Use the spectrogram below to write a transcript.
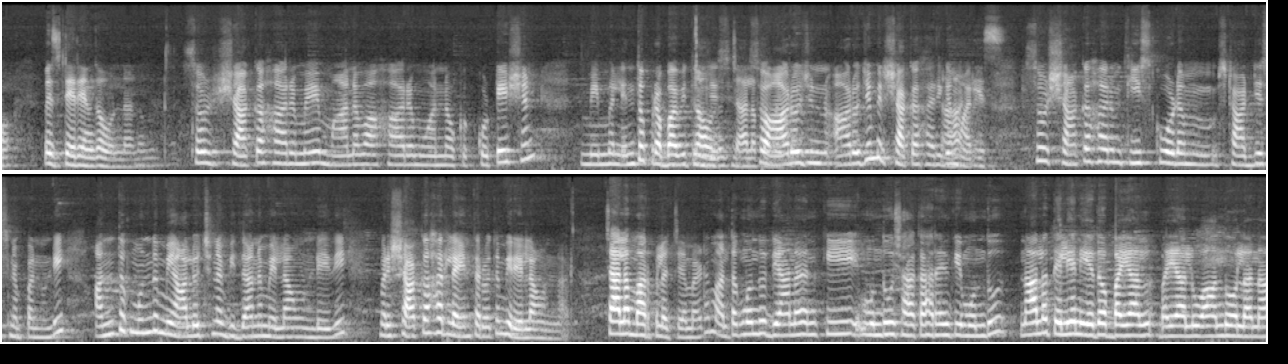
వెజిటేరియన్గా ఉన్నాను. సో శాకాహారమే మానవాహారము అన్న ఒక కొటేషన్ మిమ్మల్ని ఎంతో ప్రభావితం చేసింది. చాలా సో ఆ రోజు ఆ రోజే మీరు శాకాహారిగా మారారు. సో శాకాహారం తీసుకోవడం స్టార్ట్ చేసినప్పటి నుండి అంతకుముందు మీ ఆలోచన విధానం ఎలా ఉండేది? మరి శాకాహారులు అయిన తర్వాత మీరు ఎలా ఉన్నారు? చాలా మార్పులు వచ్చాయి మేడం. అంతకుముందు ధ్యానానికి ముందు శాకాహారానికి ముందు నాలో తెలియని ఏదో భయాలు భయాలు ఆందోళన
